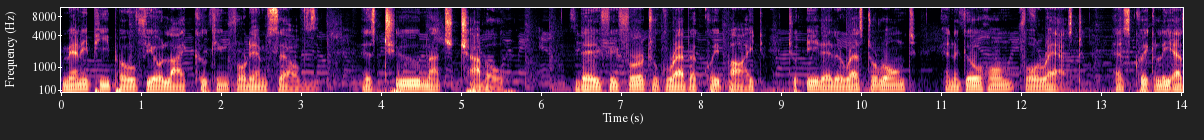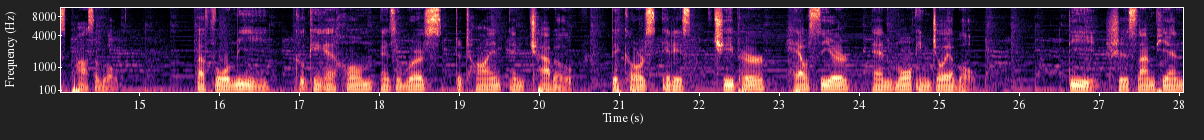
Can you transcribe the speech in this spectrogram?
many people feel like cooking for themselves is too much trouble. They prefer to grab a quick bite to eat at a restaurant and go home for rest as quickly as possible. But for me, cooking at home is worth the time and trouble because it is cheaper, healthier, and more enjoyable. 第十三篇，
